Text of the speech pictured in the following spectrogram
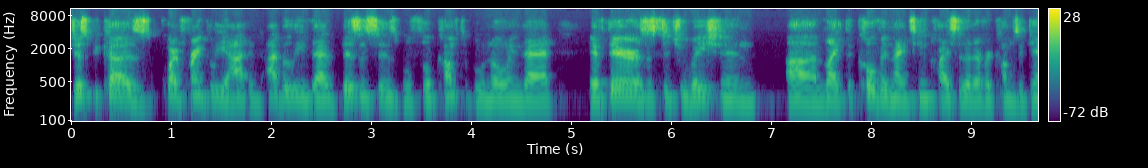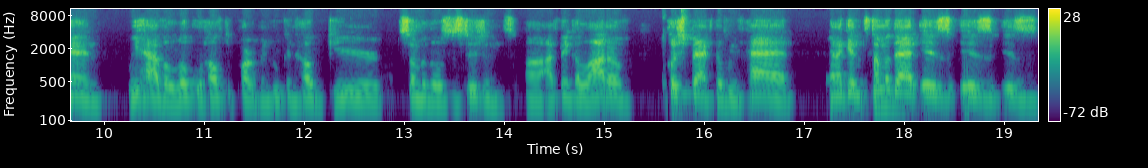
just because, quite frankly, I, I believe that businesses will feel comfortable knowing that if there is a situation uh, like the COVID 19 crisis that ever comes again, we have a local health department who can help gear some of those decisions. Uh, I think a lot of pushback that we've had and again, some of that is is is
